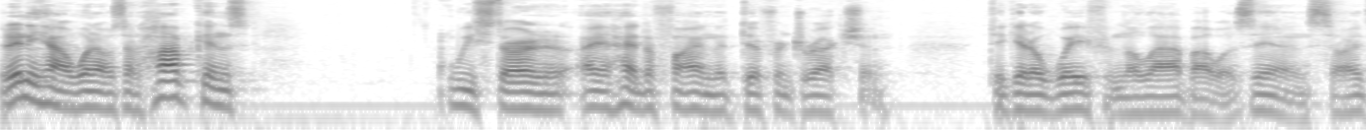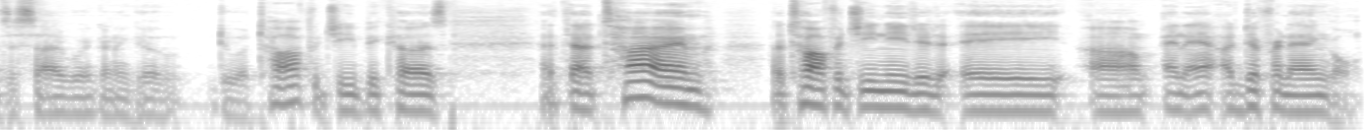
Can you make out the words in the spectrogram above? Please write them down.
But anyhow, when I was at Hopkins, we started, I had to find a different direction to get away from the lab I was in. So I decided we are going to go do autophagy because at that time, autophagy needed a, um, an, a different angle.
